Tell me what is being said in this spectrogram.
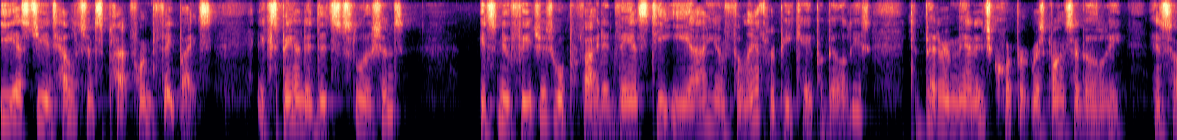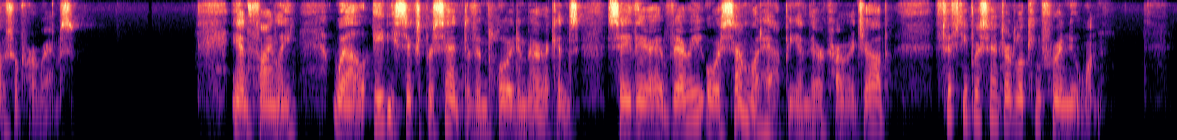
ESG intelligence platform FigBytes expanded its solutions its new features will provide advanced DEI and philanthropy capabilities to better manage corporate responsibility and social programs. And finally, while 86% of employed Americans say they are very or somewhat happy in their current job, 50% are looking for a new one.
